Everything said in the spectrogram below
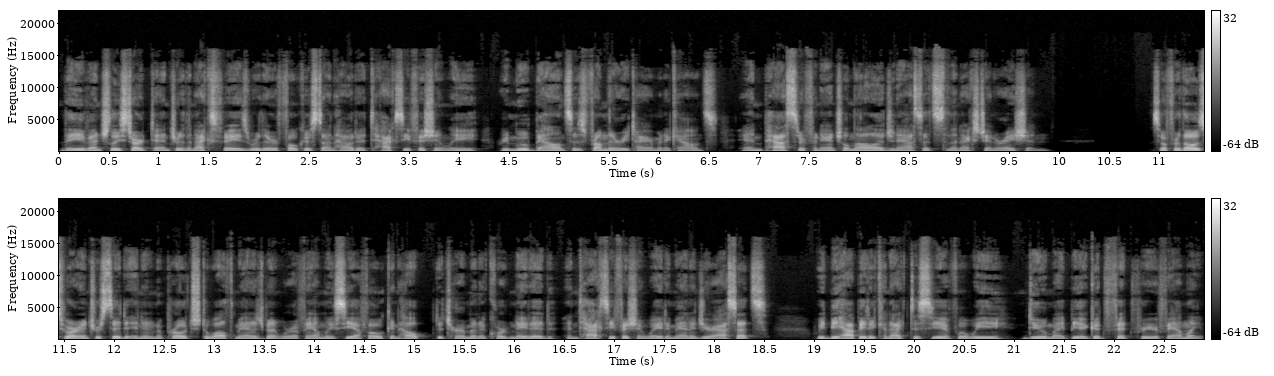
they eventually start to enter the next phase where they're focused on how to tax efficiently remove balances from their retirement accounts and pass their financial knowledge and assets to the next generation. So, for those who are interested in an approach to wealth management where a family CFO can help determine a coordinated and tax efficient way to manage your assets, we'd be happy to connect to see if what we do might be a good fit for your family.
